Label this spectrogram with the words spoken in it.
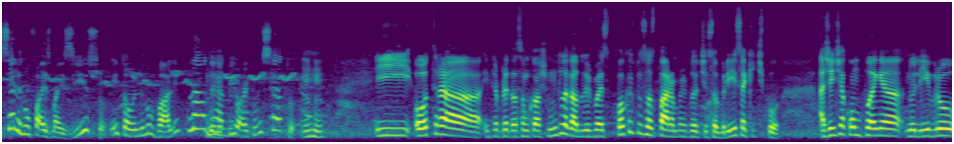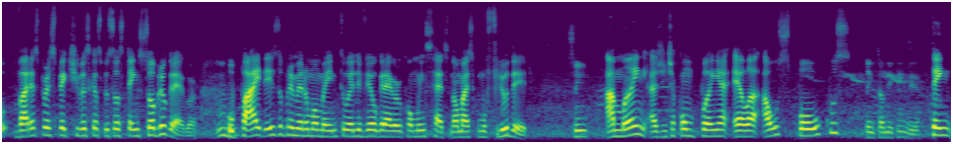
se ele não faz mais isso, então ele não vale nada, ele é Nada. pior que um inseto. Uhum. E outra interpretação que eu acho muito legal do livro, mas poucas pessoas param pra refletir sobre isso, é que, tipo, a gente acompanha no livro várias perspectivas que as pessoas têm sobre o Gregor. O pai, desde o primeiro momento, ele vê o Gregor como um inseto, não mais como filho dele. Sim, A mãe, a gente acompanha ela aos poucos, tentando entender. tem,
